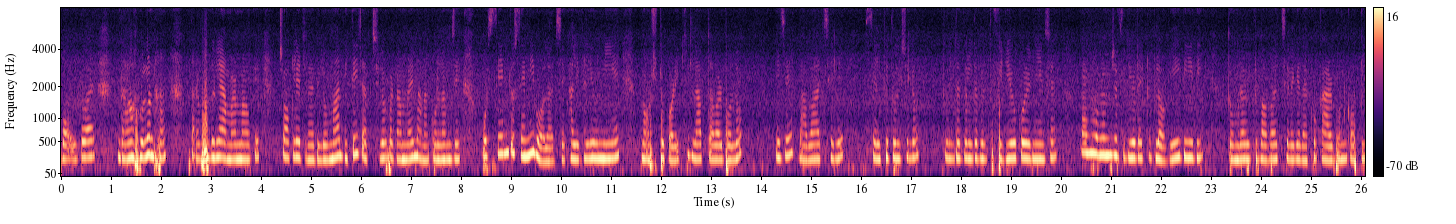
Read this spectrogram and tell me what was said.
বল তো আর দেওয়া হলো না। তার বদলে আমার মা ওকে চকলেট এনে দিল। মা দিতেই চাচ্ছিল বাট আমরাই মানা করলাম যে ওর সেম টু সেমই বল আছে। খালি খালি ও নিয়ে নষ্ট করে। কি লাভ আবার বলো? এই যে বাবা আর ছেলে সেলফি তুলছিল। তুলতে তুলতে একটু ভিডিও করে নিয়েছে। তো আমি ভাবলাম যে ভিডিওটা একটু ব্লগেই দিয়ে দিই। তোমরাও একটু বাবার ছেলেকে দেখো, কার্বন কপি।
